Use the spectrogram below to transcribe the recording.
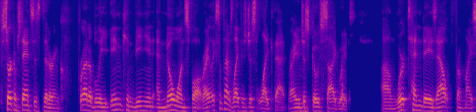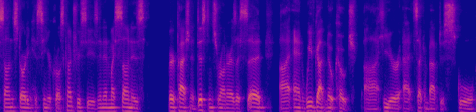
circumstances that are incredibly inconvenient and no one's fault, right? Like sometimes life is just like that, right? It mm-hmm. just goes sideways. Um, we're 10 days out from my son starting his senior cross country season, and my son is very passionate distance runner, as I said, uh, and we've got no coach uh, here at Second Baptist School.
